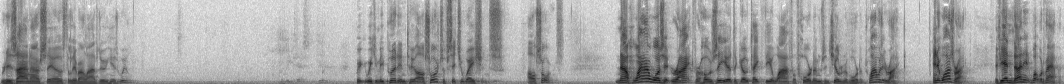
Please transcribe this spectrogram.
resign ourselves to live our lives doing his will? We, we can be put into all sorts of situations, all sorts. Now, why was it right for Hosea to go take the wife of whoredoms and children of whoredoms? Why was it right? And it was right. If he hadn't done it, what would have happened?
